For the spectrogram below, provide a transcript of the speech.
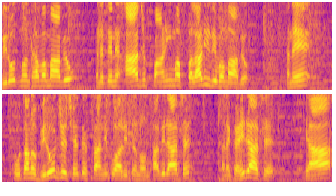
વિરોધ નોંધાવવામાં આવ્યો અને તેને આ જ પાણીમાં પલાળી દેવામાં આવ્યો અને પોતાનો વિરોધ જે છે તે સ્થાનિકો આ રીતે નોંધાવી રહ્યા છે અને કહી રહ્યા છે કે આ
